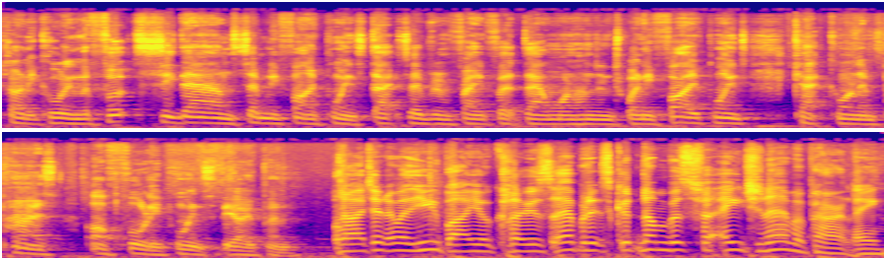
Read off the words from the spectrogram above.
Currently calling the FTSE down 75 points. DAX over in Frankfurt down 125 points. CAC in Paris off 40 points at the open. I don't know whether you buy your clothes there, but it's good numbers for H&M apparently.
